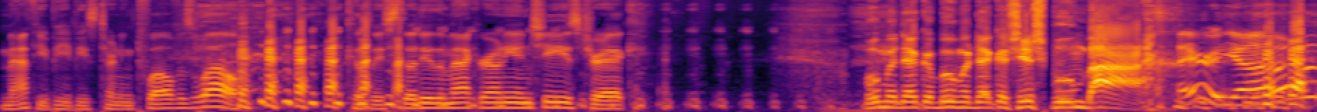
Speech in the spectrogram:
Matthew Beebe's turning 12 as well because we still do the macaroni and cheese trick. Boomadecka, boomadecka, shish boom ba. There we go.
